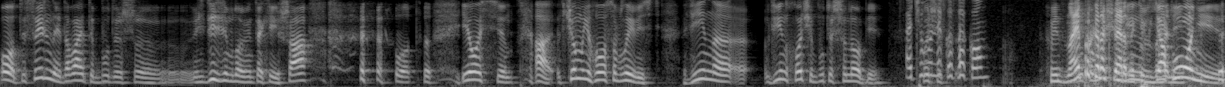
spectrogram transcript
О, ти сильний, давай ти будеш. Е, йди зі мною, він такий ша. От. І ось. А, в чому його особливість? Він е, він хоче бути шинобі. А чому хоче... не козаком? Він знає ну, про характерників в Японії.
